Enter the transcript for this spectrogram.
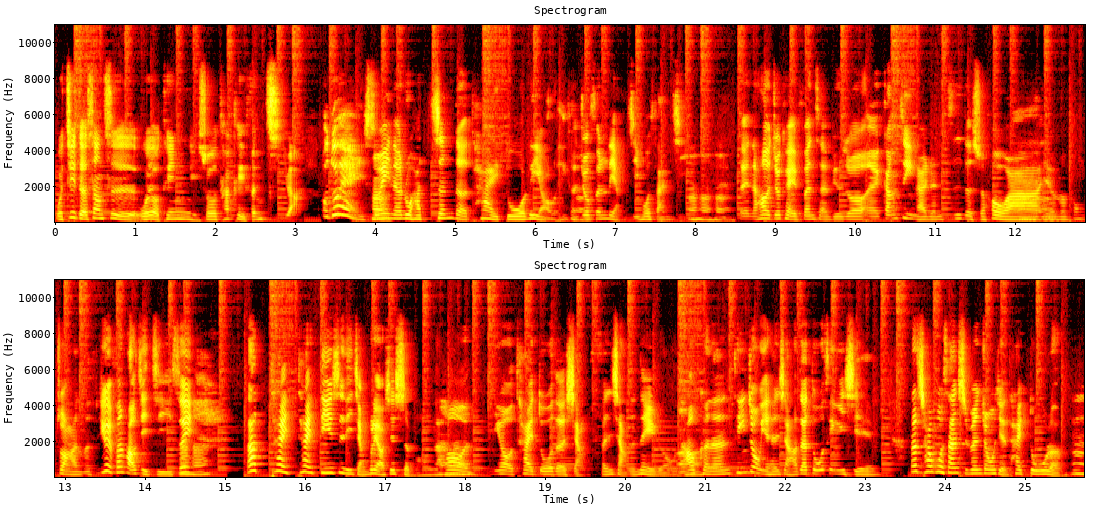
我记得上次我有听你说，他可以分级啦。哦，对，所以呢，如果它真的太多料了，你可能就分两集或三集，嗯哼哼，对，然后就可以分成，比如说，哎，刚进来人资的时候啊，有什么碰撞啊什么，因为分好几集，所以那太太低是你讲不了些什么，然后你有太多的想分享的内容，然后可能听众也很想要再多听一些，那超过三十分钟我觉得太多了，嗯，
